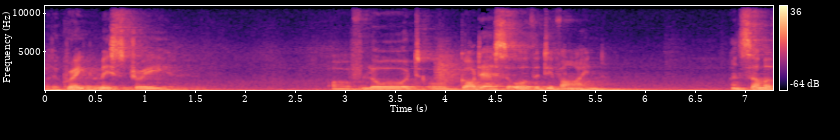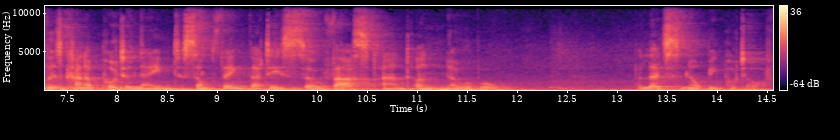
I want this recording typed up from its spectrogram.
or the great mystery of Lord or Goddess or the divine. And some of us cannot put a name to something that is so vast and unknowable. But let's not be put off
